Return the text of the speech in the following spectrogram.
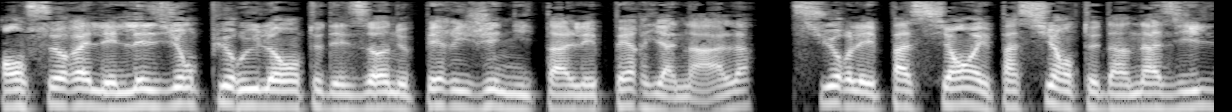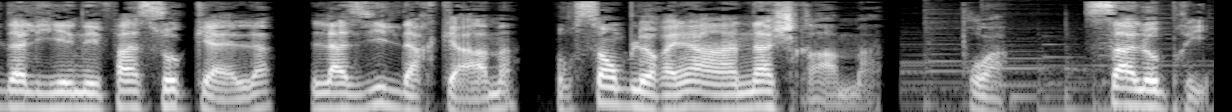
en seraient les lésions purulentes des zones périgénitales et périanales, sur les patients et patientes d'un asile d'aliénés face auquel, l'asile d'Arkham, ressemblerait à un ashram. Point. Saloperie.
